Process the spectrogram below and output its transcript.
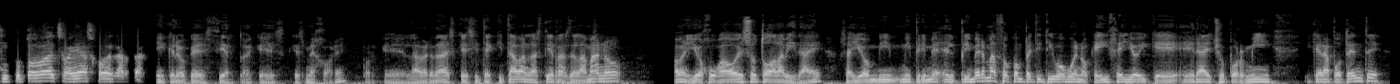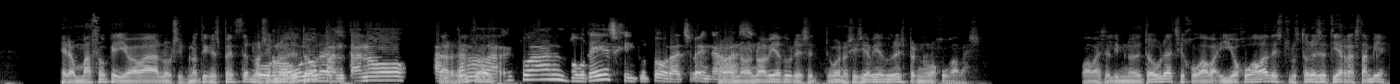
Imtutourak traía asco de carta. Y creo que es cierto, eh, que es, que es mejor, ¿eh? Porque la verdad es que si te quitaban las tierras de la mano, ver, yo he jugado eso toda la vida, ¿eh? O sea, yo mi, mi primer, el primer mazo competitivo bueno que hice yo y que era hecho por mí y que era potente, era un mazo que llevaba los Hypnotic Spectres, los Himnos de Toras, Pantano, Pantano la Ritual, Dures, Hintutorach, venga, No, no, no había Dures. Bueno, sí, sí había Dures, pero no lo jugabas. Jugabas el himno de Tourach y jugaba, y yo jugaba destructores de tierras también.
